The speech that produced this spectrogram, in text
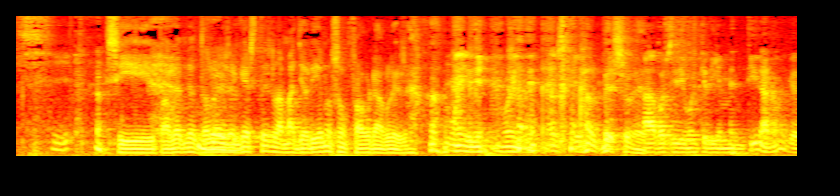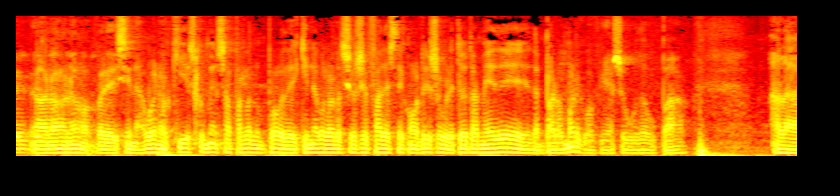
sí. si parlem de totes les enquestes la majoria no són favorables muy bien, muy bien. al PSOE ah, pues si diuen que diuen mentira no? Que, no, no, no, per així bueno, aquí es comença a parlar un poc de quina valoració se fa d'este congrés sobretot també d'Amparo Marco que ha sigut a la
